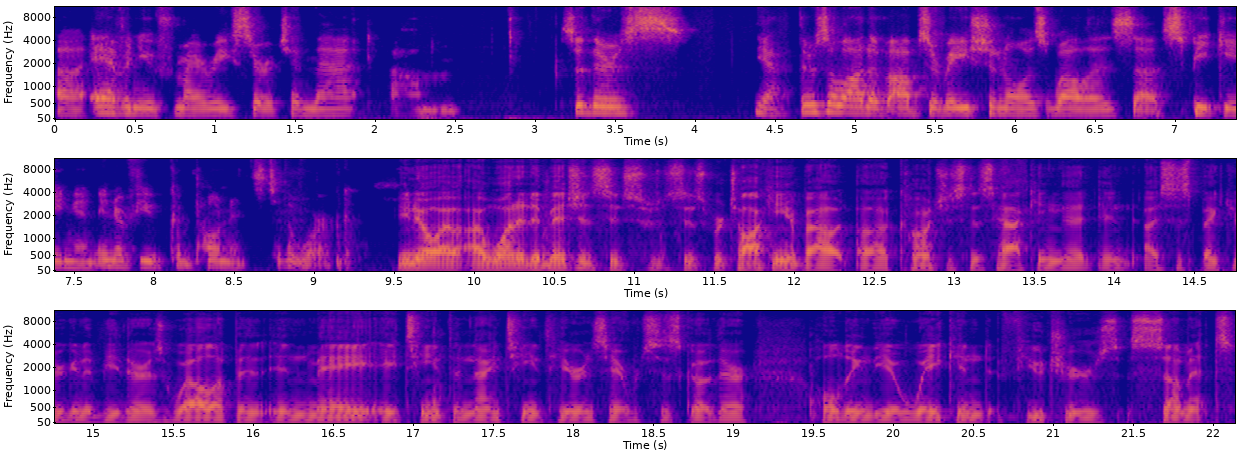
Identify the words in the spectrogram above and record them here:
uh, avenue for my research in that. Um, so there's yeah, there's a lot of observational as well as uh, speaking and interview components to the work. You know, I, I, wanted to mention since since we're talking about uh, consciousness hacking that, and I suspect you're going to be there as well. Up in, in May 18th and 19th here in San Francisco, they're holding the Awakened Futures Summit,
